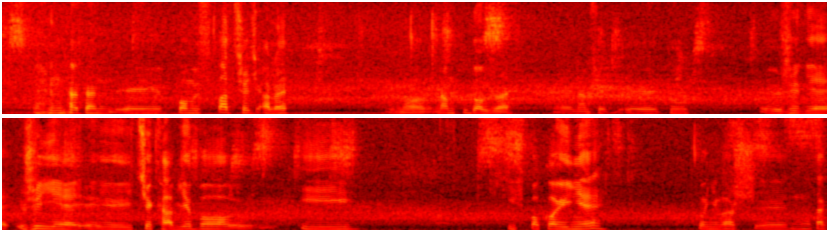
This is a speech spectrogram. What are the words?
na ten pomysł patrzeć, ale no, nam tu dobrze. E, Nam się tu żywie, żyje ciekawie, bo i, i spokojnie, ponieważ no tak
